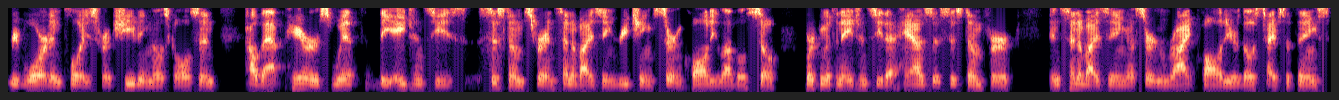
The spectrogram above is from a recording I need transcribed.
reward employees for achieving those goals and how that pairs with the agency's systems for incentivizing reaching certain quality levels. So, working with an agency that has a system for incentivizing a certain ride quality or those types of things,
